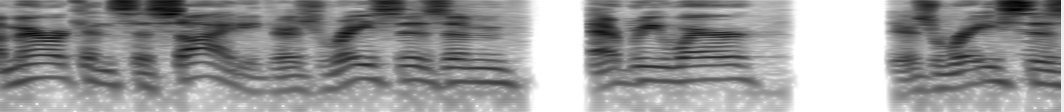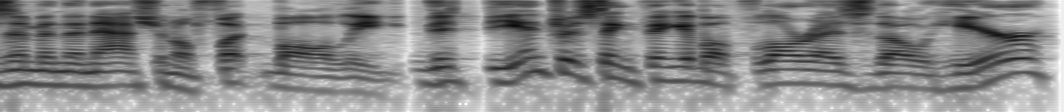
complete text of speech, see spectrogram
American society. There's racism, everywhere. There's racism in the National Football League. The, the interesting thing about Flores, though, here,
